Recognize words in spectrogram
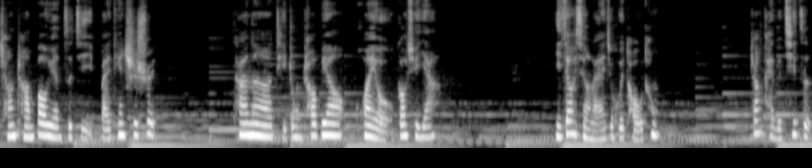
常常抱怨自己白天嗜睡。他呢，体重超标，患有高血压，一觉醒来就会头痛。张凯的妻子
